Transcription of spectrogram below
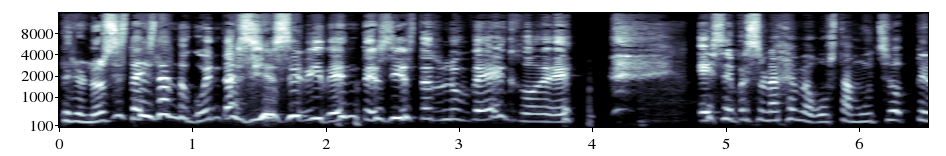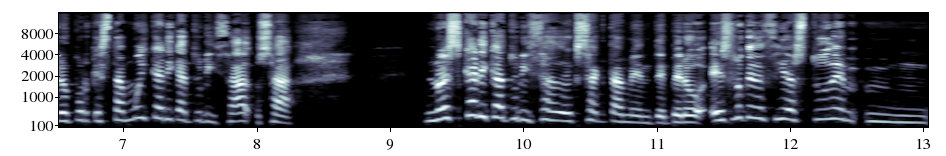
pero no os estáis dando cuenta si es evidente, si esto es Lupin, joder. Ese personaje me gusta mucho, pero porque está muy caricaturizado, o sea, no es caricaturizado exactamente, pero es lo que decías tú de mm,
